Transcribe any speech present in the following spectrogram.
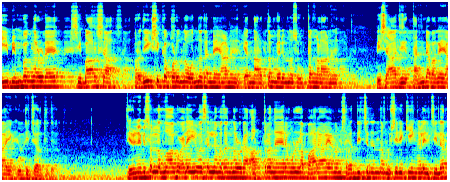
ഈ ബിംബങ്ങളുടെ ശിപാർശ പ്രതീക്ഷിക്കപ്പെടുന്ന ഒന്ന് തന്നെയാണ് എന്നർത്ഥം വരുന്ന സൂക്തങ്ങളാണ് പിശാജ് തന്റെ വകയായി കൂട്ടിച്ചേർത്തത്. തിരുനബി സല്ലാഹു അലൈഹി വസല്ലമ തങ്ങളുടെ അത്ര നേരമുള്ള പാരായണം ശ്രദ്ധിച്ചു നിന്ന മുഷിരിക്കീങ്ങളിൽ ചിലർ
